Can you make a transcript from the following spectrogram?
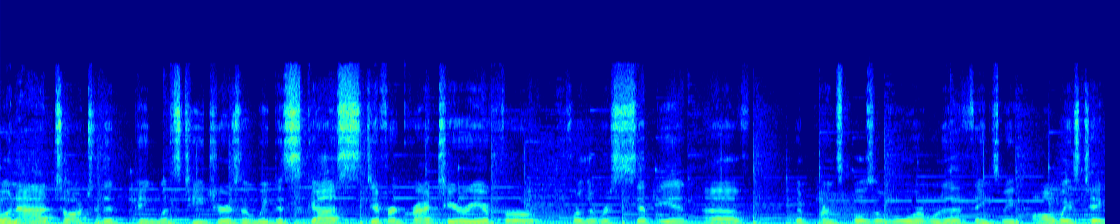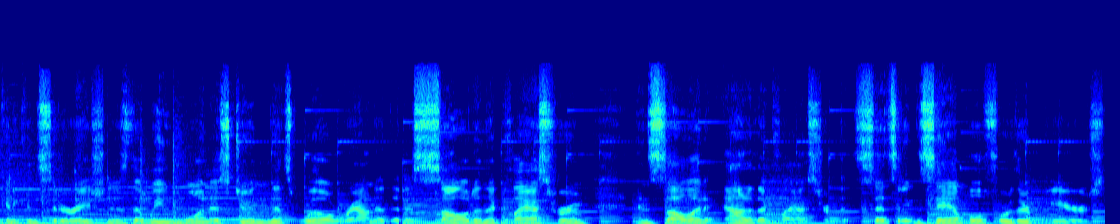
when I talk to the Penguins teachers and we discuss different criteria for, for the recipient of the Principal's Award, one of the things we always take into consideration is that we want a student that's well rounded, that is solid in the classroom and solid out of the classroom, that sets an example for their peers.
